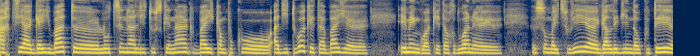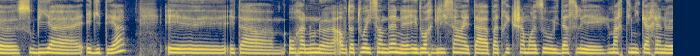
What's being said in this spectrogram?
hartzia gai bat uh, lotzen lituzkenak bai kanpoko adituak eta bai uh, emengoak, eta orduan zonbaitzuri uh, galdegin daukute zubia egitea, E, eta horren hautatua izan den Eduard Glizan eta Patrick Chamoizo idazle Martinikaren uh,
